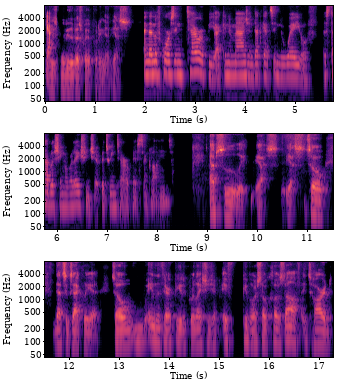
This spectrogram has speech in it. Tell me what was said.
Yeah. Is maybe the best way of putting it. Yes. And then, of course, in therapy, I can imagine that gets in the way of establishing a relationship between therapist and client. Absolutely. Yes. Yes. So that's exactly it. So in the therapeutic relationship, if people are so closed off, it's hard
